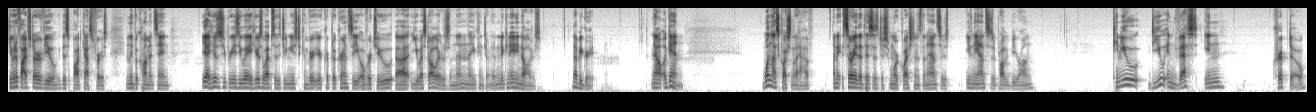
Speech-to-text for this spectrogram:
Give it a five star review, this podcast first, and leave a comment saying, yeah, here's a super easy way. Here's a website that you can use to convert your cryptocurrency over to uh, US dollars, and then you can turn it into Canadian dollars. That'd be great. Now, again, one last question that I have, and sorry that this is just more questions than answers. Even the answers would probably be wrong. Can you do you invest in crypto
